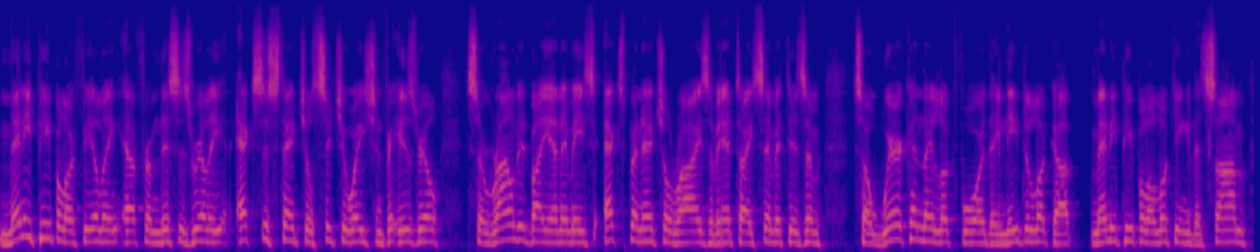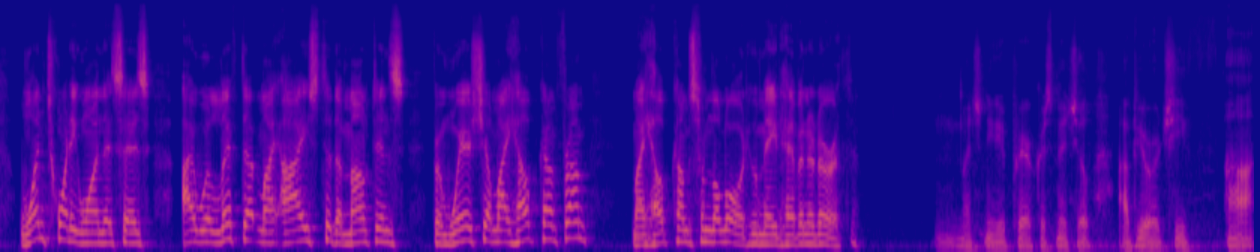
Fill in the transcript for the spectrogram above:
many people are feeling, Efrem, this is really an existential situation for Israel, surrounded by enemies, exponential rise of anti Semitism. So where can they look for? They need to look up. Many people are looking into Psalm 121 that says, I will lift up my eyes to the mountains. From where shall my help come from? My help comes from the Lord who made heaven and earth. Much needed prayer, Chris Mitchell, our bureau chief. Uh,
